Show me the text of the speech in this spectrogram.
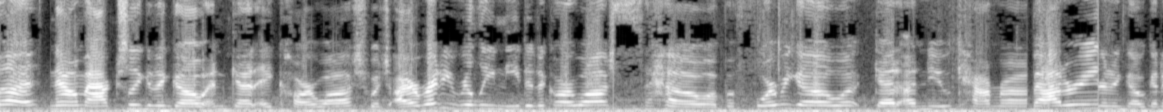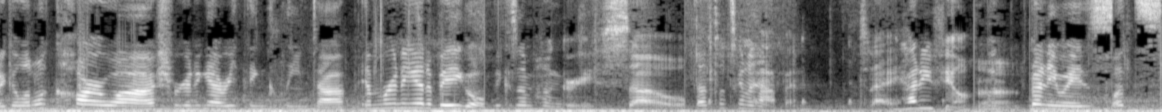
But now I'm actually gonna go and get a car wash, which I already really needed a car wash. So before we go get a new camera battery, we're gonna go get a little car wash. We're gonna get everything cleaned up and we're gonna get a bagel because I'm hungry. So that's what's gonna happen today. How do you feel? But anyways, let's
